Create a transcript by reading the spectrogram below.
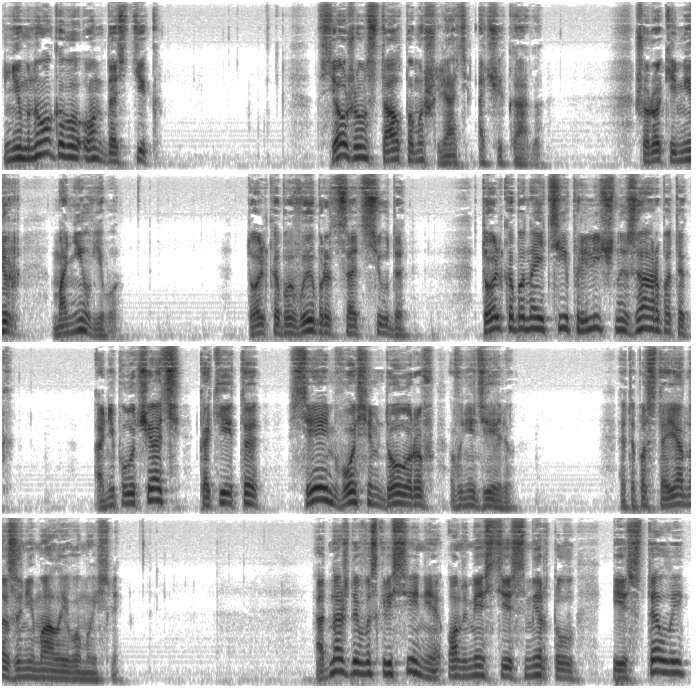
Немногого он достиг. Все же он стал помышлять о Чикаго. Широкий мир манил его. Только бы выбраться отсюда, только бы найти приличный заработок, а не получать какие-то семь-восемь долларов в неделю. Это постоянно занимало его мысли. Однажды в воскресенье он вместе с Миртл и Стеллой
